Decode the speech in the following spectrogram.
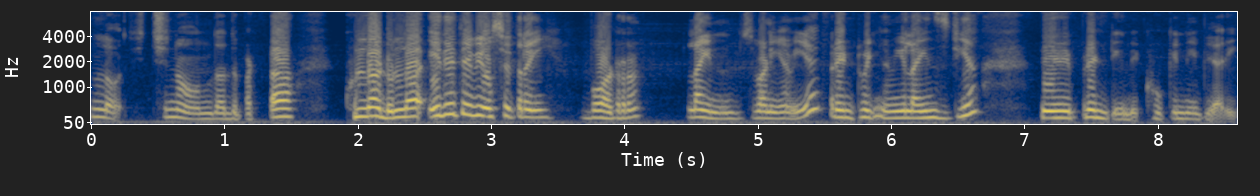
ਲੋ ਜੀ ਚਨਾਨ ਦਾ ਦੁਪੱਟਾ ਖੁੱਲਾ ਡੁੱਲਾ ਇਹਦੇ ਤੇ ਵੀ ਉਸੇ ਤਰ੍ਹਾਂ ਹੀ ਬਾਰਡਰ ਲਾਈਨਸ ਬਣੀਆਂ ਵੀ ਹੈ ਪ੍ਰਿੰਟ ਹੋਈਆਂ ਵੀ ਲਾਈਨਸ ਦੀਆਂ ਤੇ ਪ੍ਰਿੰਟਿੰਗ ਦੇਖੋ ਕਿੰਨੀ ਪਿਆਰੀ।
